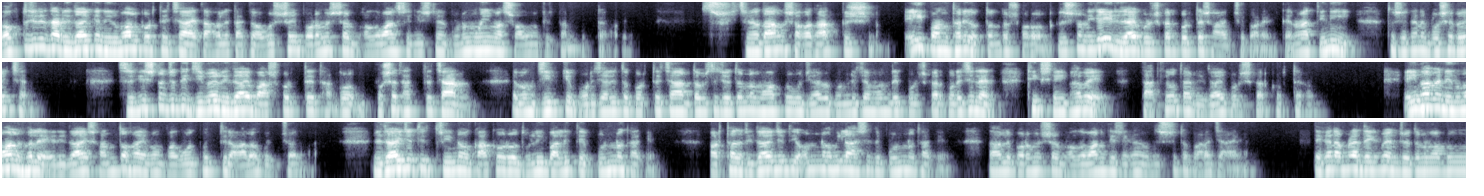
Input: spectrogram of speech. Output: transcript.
ভক্ত যদি তার হৃদয়কে নির্মল করতে চায়, তাহলে তাকে অবশ্যই পরমেশ্বর ভগবান শ্রীকৃষ্ণের গুণমহিমা শ্রবণ কীর্তন করতে হবে। শ্রীনদাং সকথা কৃষ্ণ। এই পন্থারই অত্যন্ত সরল। কৃষ্ণ নিজেই হৃদয় পরিষ্কার করতে সাহায্য করেন, কেননা তিনি তো সেখানে বসে রয়েছেন। শ্রীকৃষ্ণ যদি জীবের হৃদয়ে বাস করতে বসে থাকতে চান এবং জীবকে পরিচালিত করতে চান, তবে শ্রী চৈতন্য মহাপ্রভু যেভাবে গুন্ডিচা মন্দির পরিষ্কার করেছিলেন, ঠিক সেইভাবে তাকেও তার হৃদয় পরিষ্কার করতে হবে। এইভাবে নির্মল হলে হৃদয় শান্ত হয় এবং ভগবত ভক্তির আলোক উজ্জ্বল হয়। হৃদয় যদি তৃণ, কাকর ও ধুলি বালিতে পূর্ণ থাকে, অর্থাৎ হৃদয় যদি অন্য অভিলাষিতে পূর্ণ থাকে, তাহলে পরমেশ্বর ভগবানকে সেখানে অধিষ্ঠিত করা যায় না। এখানে আপনারা দেখবেন চৈতন্য মহাপ্রভু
